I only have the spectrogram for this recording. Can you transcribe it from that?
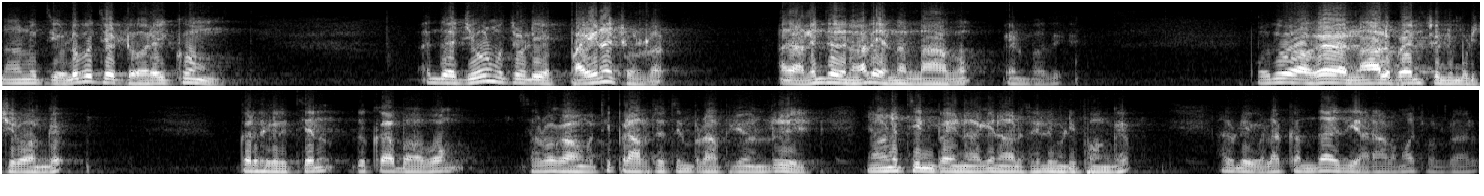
நானூற்றி எழுபத்தி எட்டு வரைக்கும் இந்த ஜீவன்முத்தினுடைய பயனை சொல்கிறார் அது அடைந்ததுனால என்ன லாபம் என்பது. பொதுவாக நாலு பேர் சொல்லி முடிச்சிருவாங்க. கருதுகிருத்தியன் துக்காபாவம் சர்வகாமத்தி பிராப்தத்தின் பிராப்தியம் என்று ஞானத்தின் பயனாகி நாலு சொல்லி முடிப்பாங்க. அதனுடைய விளக்கம்தான் இது ஏராளமாக சொல்கிறார்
